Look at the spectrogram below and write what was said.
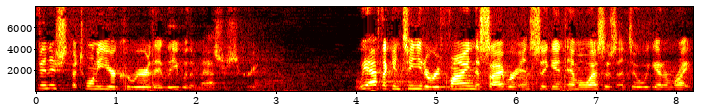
finish a 20 year career, they leave with a master's degree. We have to continue to refine the cyber and SIGINT MOSs until we get them right.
